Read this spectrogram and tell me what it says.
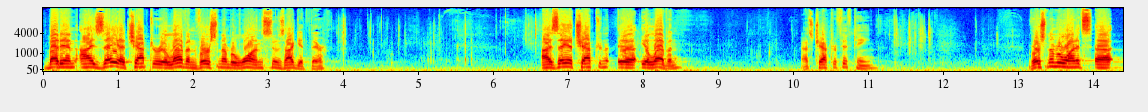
But in Isaiah chapter 11, verse number 1, as soon as I get there, Isaiah chapter uh, 11, that's chapter 15. Verse number 1, it's uh,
